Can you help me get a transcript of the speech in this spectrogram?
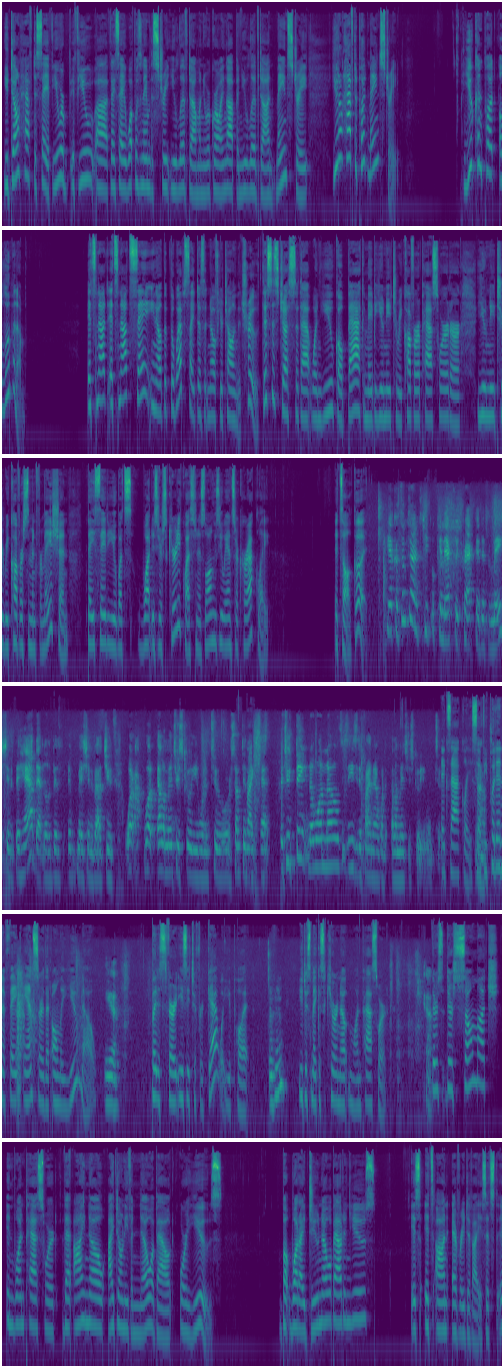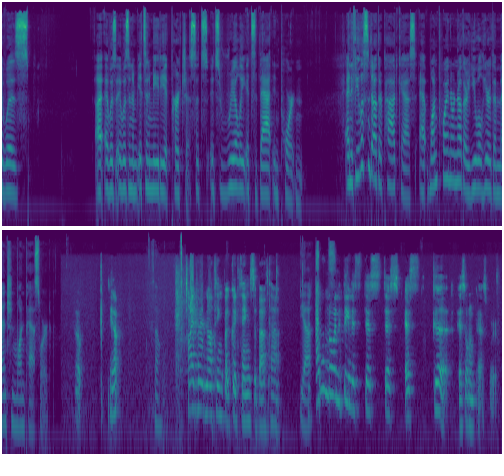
You don't have to say if you were if you uh, if they say what was the name of the street you lived on when you were growing up and you lived on Main Street, you don't have to put Main Street. You can put aluminum. It's not it's not saying, you know, that the website doesn't know if you're telling the truth. This is just so that when you go back maybe you need to recover a password or you need to recover some information, they say to you, "What's what is your security question?" As long as you answer correctly, it's all good. Yeah, because sometimes people can actually crack that information if they have that little bit of information about you, what what elementary school you went to, or something right. like that. But you think no one knows. It's easy to find out what elementary school you went to. Exactly. So yeah. if you put in a fake answer that only you know, yeah, but it's very easy to forget what you put. Mm-hmm. You just make a secure note in 1Password. Yeah. There's there's so much in 1Password that I know I don't even know about or use. But what I do know about and use is it's on every device. It's it was uh, it was it was an it's an immediate purchase. It's it's really it's that important. And if you listen to other podcasts, at one point or another, you will hear them mention 1Password. Yep. Yep. So, I've heard nothing but good things about that. yeah, I don't know anything that's that's that's as good as 1Password.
